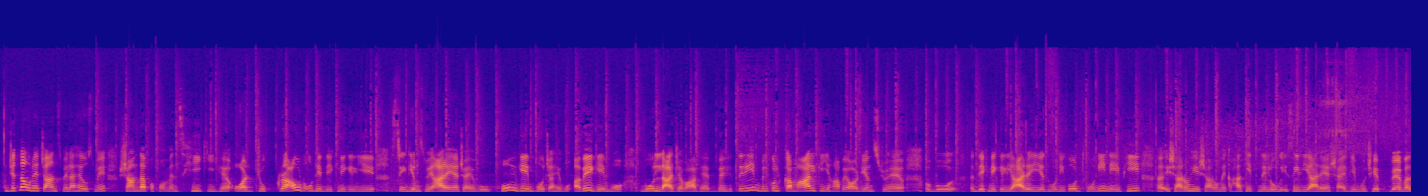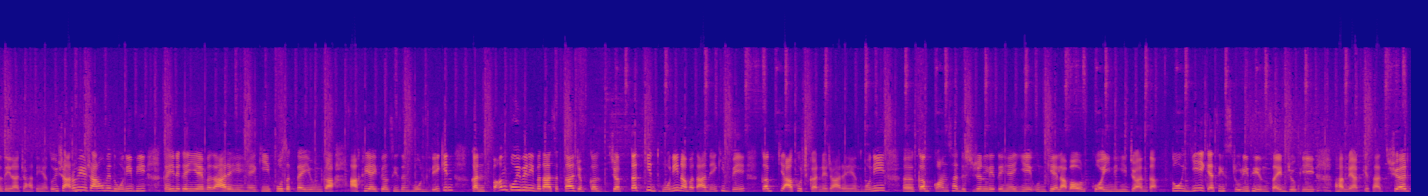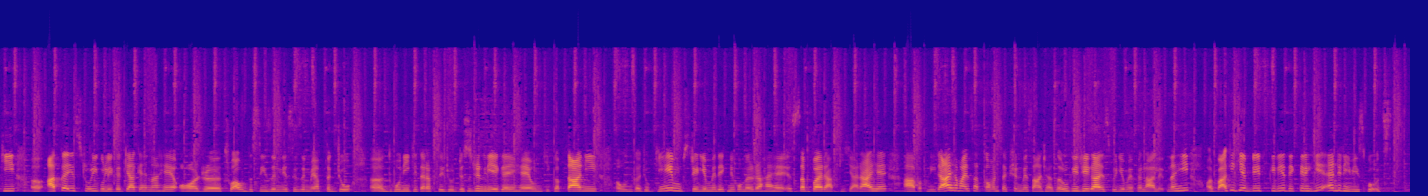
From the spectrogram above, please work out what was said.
जितना उन्हें चांस मिला है, उसमें शानदार परफॉर्मेंस ही की है और जो क्राउड उन्हें देखने के लिए स्टेडियम्स में आ रहे हैं, चाहे वो होम गेम हो, चाहे वो अवे गेम हो, वो लाजवाब है। बेहतरीन, बिल्कुल कमाल की यहाँ पे ऑडियंस जो है, वो देखने के लिए आ रही है धोनी को। धोनी ने भी इशारों ही इशारों में कहा कि इतने लोग इसीलिए आ रहे हैं, शायद ये मुझे फेयरवेल देना चाहते हैं। तो इशारों ही इशारों में धोनी भी कहीं ना कहीं ये बता रहे हैं कि हो सकता है ये उनका आखिरी आईपीएल सीज़न हो, लेकिन कन्फर्म कोई भी नहीं बता सकता। जब जब कल जब तक कि धोनी ना बता दें कि वे कब क्या कुछ करने जा रहे हैं। धोनी कब कौन सा डिसीज़न लेते हैं, ये उनके अलावा और कोई नहीं जानता। तो ये एक ऐसी स्टोरी थी इनसाइड जो कि हमने आपके साथ शेयर की। आपका इस स्टोरी को लेकर क्या कहना है? और थ्रू आउट द सीज़न इस सीज़न में अब तक जो धोनी की तरफ़ से जो डिसीज़न लिए गए हैं, उनकी कप्तानी, उनका जो गेम स्टेडियम में देखने को मिल रहा है, इस सब पर आपकी क्या राय है? आप अपनी राय हमारे साथ कमेंट सेक्शन में साझा ज़रूर कीजिएगा। इस वीडियो में फ़िलहाल इतना ही और बाकी की अपडेट्स के लिए देखते रहिए एन टीवी स्पोर्ट्स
